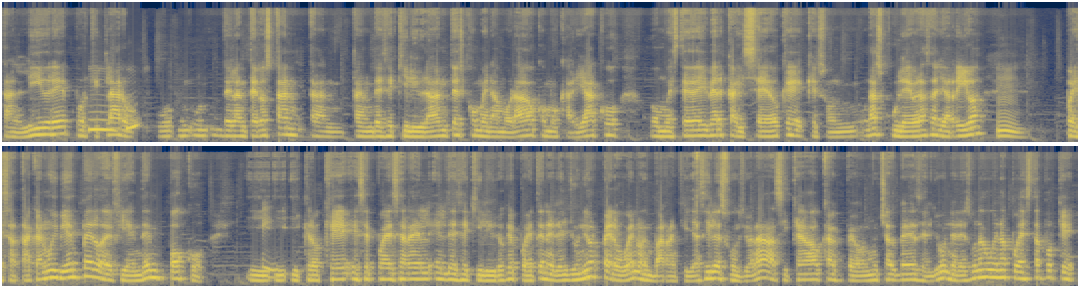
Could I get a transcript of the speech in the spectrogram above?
tan libre, porque uh -huh. claro, un, un, delanteros tan, tan, tan desequilibrantes como Enamorado, como Cariaco, como este David Caicedo, que, que son unas culebras allá arriba, mm. pues atacan muy bien, pero defienden poco. Y, sí. y, y creo que ese puede ser el, el, desequilibrio que puede tener el Junior, pero bueno, en Barranquilla sí les funciona, así que ha quedado campeón muchas veces el Junior. Es una buena apuesta porque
